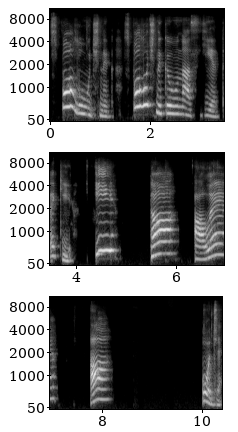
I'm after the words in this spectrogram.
сполучник. Сполучники у нас є такі і, та, але, а. Отже,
